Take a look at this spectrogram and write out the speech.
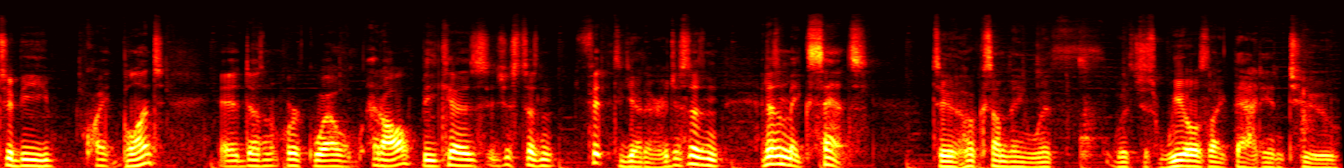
to be quite blunt. It doesn't work well at all because it just doesn't fit together. It just doesn't, it doesn't make sense to hook something with, with just wheels like that into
